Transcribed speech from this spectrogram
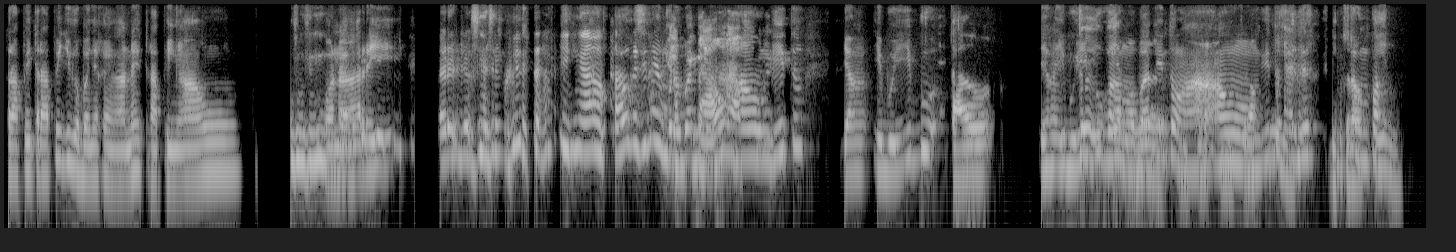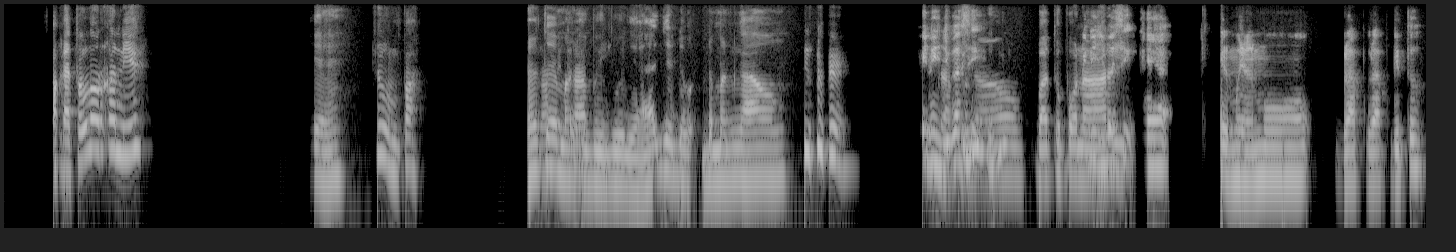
Terapi-terapi juga banyak yang aneh. Terapi ngaung. Ponari. baru denger gue tapi ngau Tahu gak sih lu yang berobat Terapi ngaung ngaung gitu? Yang ibu-ibu. tahu Yang ibu-ibu kalau iya, ngobatin tuh ngaung dikrokin. gitu. Sumpah. dikerokin Pakai telur kan dia. Ya Sumpah. itu emang ibu-ibunya aja de- demen ngaung Ini juga sih, ngaung. Batu ini juga ponari. sih kayak ilmu-ilmu gelap-gelap gitu.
